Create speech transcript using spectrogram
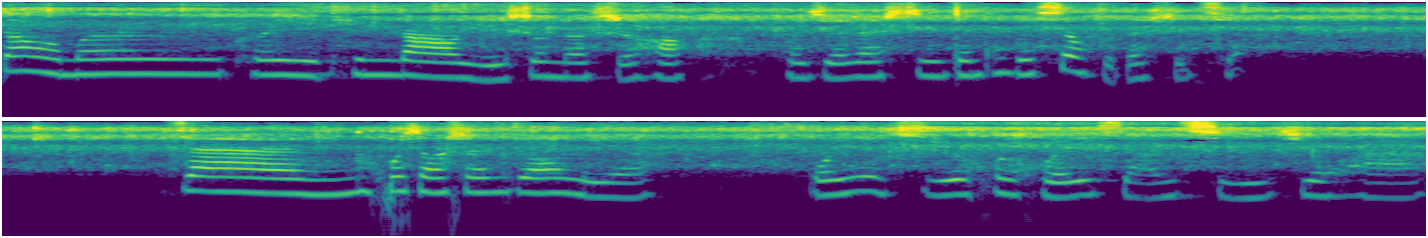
当我们可以听到雨声的时候，我觉得是一件特别幸福的事情。在《呼啸山庄》里，我一直会回想起一句话：“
